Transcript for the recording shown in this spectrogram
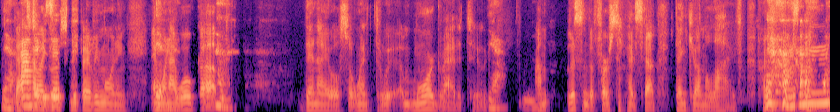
Yeah. That's and how I go to sleep every morning. And when I woke up, then I also went through uh, more gratitude. yeah. I'm listen. The first thing I said, "Thank you, I'm alive." Mm.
